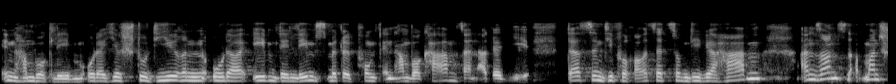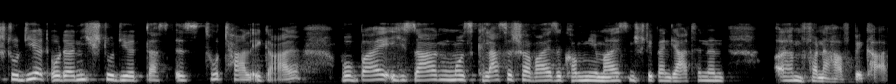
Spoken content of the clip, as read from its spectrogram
in Hamburg leben oder hier studieren oder eben den Lebensmittelpunkt in Hamburg haben, sein Atelier. Das sind die Voraussetzungen, die wir haben. Ansonsten, ob man studiert oder nicht studiert, das ist total egal. Wobei ich sagen muss, klassischerweise kommen die meisten Stipendiatinnen ähm, von der HFBK.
